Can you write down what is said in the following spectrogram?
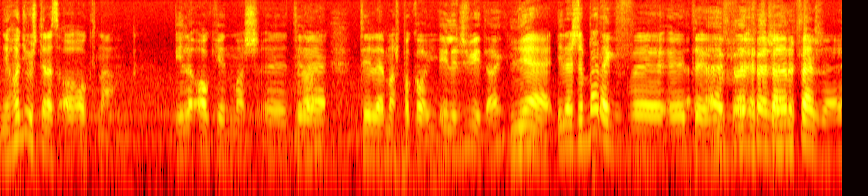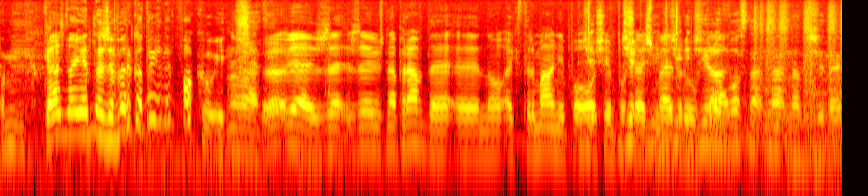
nie chodzi już teraz o okna. Ile okien masz, e, tyle, tyle masz pokoi. Ile drzwi, tak? Nie, ile żeberek w, y, tym, E, w, w kaloryferze. Każda jedno żeberko to jeden pokój. No. E, Wiesz, że, że już naprawdę e, no, ekstremalnie po 8, po Dzie- 6 dzie- metrów. dzie- tak. Na, na, na trzy, tak?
